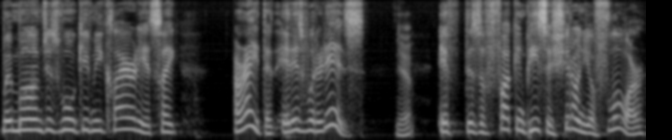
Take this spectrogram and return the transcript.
my mom just won't give me clarity. It's like, all right, that it is what it is. Yep. If there's a fucking piece of shit on your floor,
